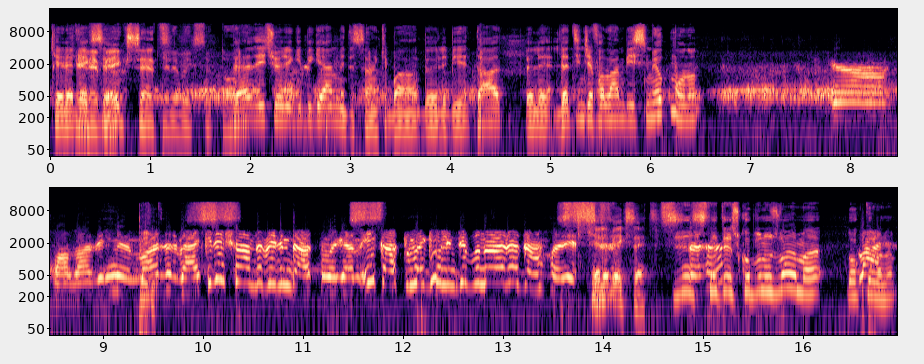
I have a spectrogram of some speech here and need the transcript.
Kelebekse. Kelebek set. Kelebek set doğru. Ben de hiç öyle gibi gelmedi sanki bana böyle bir daha böyle latince falan bir ismi yok mu onun? Vallahi bilmiyorum. Vardır. Belki de şu anda benim de aklıma gelmiyor. İlk aklıma gelince bunu aradım. Hani. Kelebek set. Sizin stetoskopunuz var mı doktor Var. hanım?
